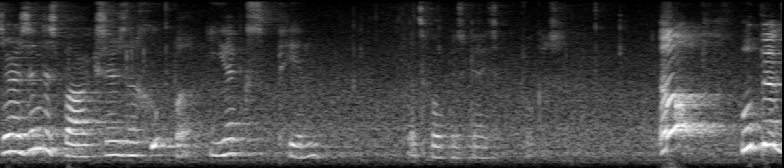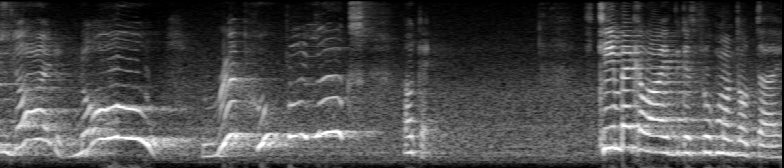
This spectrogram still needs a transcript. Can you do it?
there's in this box, there's a Hoopa EX pin. Let's focus guys, focus. Oh, Hoopa EX died, no, rip Hoopa EX. Okay, he came back alive because Pokemon don't die.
